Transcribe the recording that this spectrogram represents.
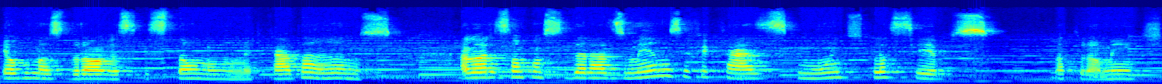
e algumas drogas que estão no mercado há anos agora são consideradas menos eficazes que muitos placebos. Naturalmente,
